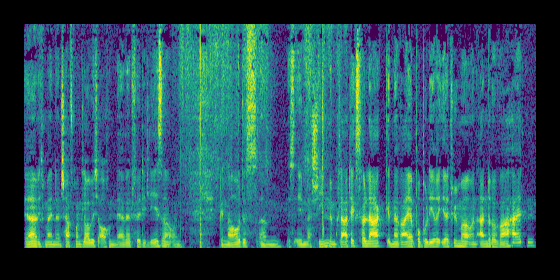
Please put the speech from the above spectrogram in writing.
Ja, und ich meine, dann schafft man, glaube ich, auch einen Mehrwert für die Leser und Genau, das ähm, ist eben erschienen im Klartext Verlag in der Reihe Populäre Irrtümer und andere Wahrheiten.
